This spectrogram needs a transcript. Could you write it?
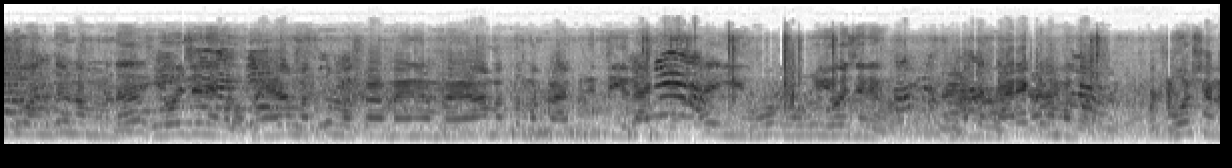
ಇದು ಒಂದು ನಮ್ಮದು ಯೋಜನೆಗಳು. ಮಹಿಳಾ ಮತ್ತು ಮಕ್ಕಳ ಮಹಿ- ಮಹಿಳಾ ಮತ್ತು ಮಕ್ಕಳ ಅಭಿವೃದ್ಧಿ ಇಲಾಖೆಯಿಂದ ಈ ಮೂರು ಯೋಜನೆಗಳು. ಮತ್ತು ಕಾರ್ಯಕ್ರಮಗಳು. ಪೋಷಣ,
